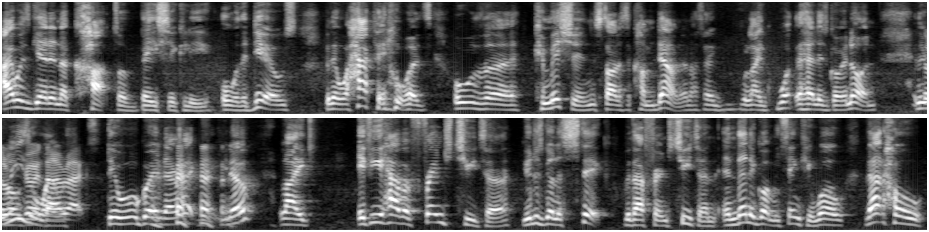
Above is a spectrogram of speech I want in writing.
I was getting a cut of basically all the deals, but then what happened was all the commissions started to come down, and I was like, like what the hell is going on? And the They're reason all going why direct. they were all going direct, you know, like if you have a French tutor, you're just going to stick with that French tutor, and, and then it got me thinking, well, that whole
